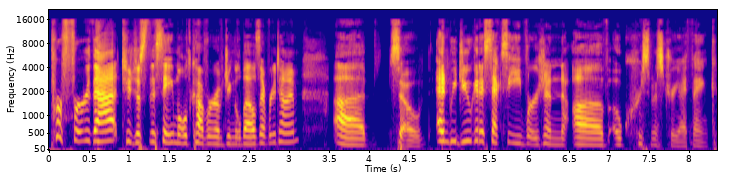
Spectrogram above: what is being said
prefer that to just the same old cover of Jingle Bells every time. Uh, so, and we do get a sexy version of "Oh Christmas Tree." I think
